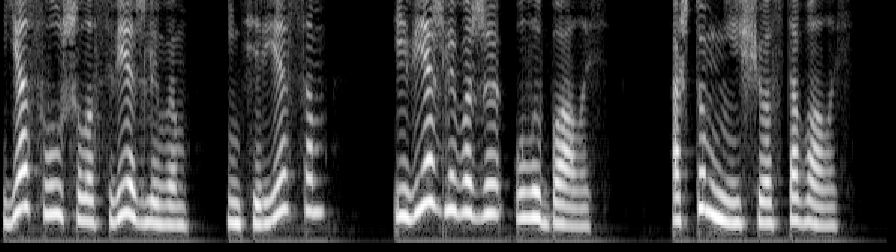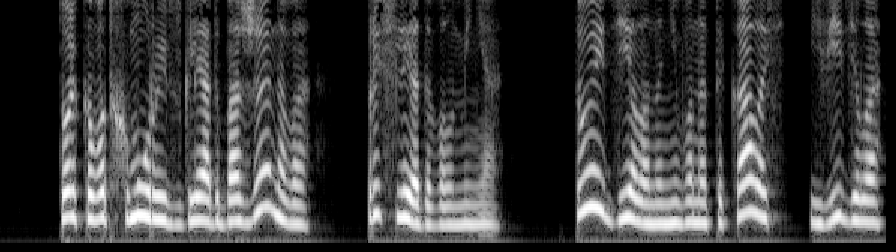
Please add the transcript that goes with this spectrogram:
Я слушала с вежливым интересом и вежливо же улыбалась. А что мне еще оставалось? Только вот хмурый взгляд Баженова преследовал меня. То и дело на него натыкалась и видела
